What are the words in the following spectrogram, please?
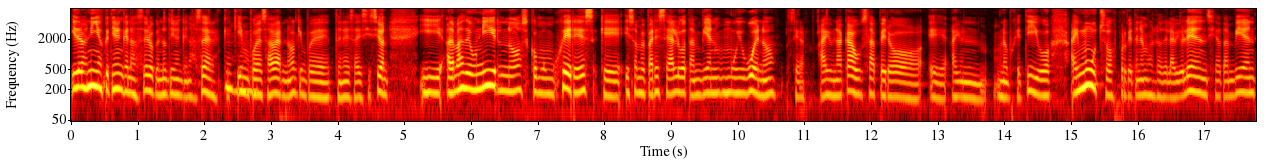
y de los niños que tienen que nacer o que no tienen que nacer, que quién puede saber, ¿no? ¿Quién puede tener esa decisión? Y además de unirnos como mujeres, que eso me parece algo también muy bueno, o sea, hay una causa, pero eh, hay un, un objetivo, hay muchos, porque tenemos lo de la violencia también,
